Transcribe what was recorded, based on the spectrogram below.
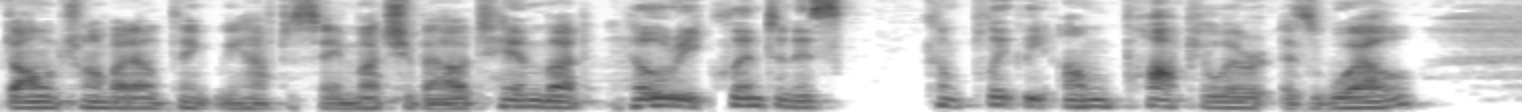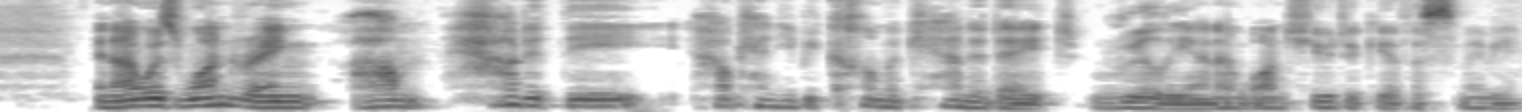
Donald Trump, I don't think we have to say much about him, but Hillary Clinton is completely unpopular as well. And I was wondering, um, how did the how can you become a candidate really? And I want you to give us maybe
